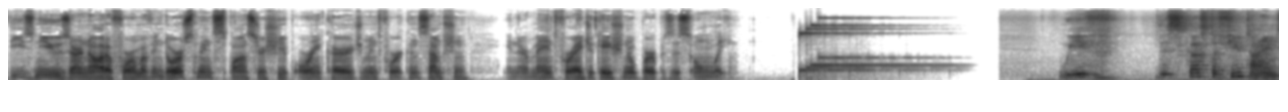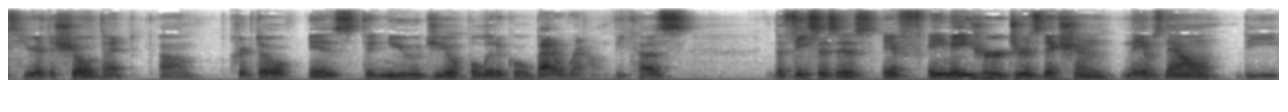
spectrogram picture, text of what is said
These news are not a form of endorsement, sponsorship, or encouragement for consumption and are meant for educational purposes only. We've discussed a few times here at the show that um, crypto is the new geopolitical battleground because the thesis is if a major jurisdiction nails down the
